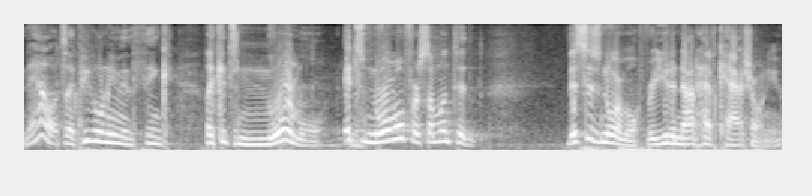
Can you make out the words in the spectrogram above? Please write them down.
Now it's like people don't even think like it's normal. It's normal for someone to this is normal for you to not have cash on you.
